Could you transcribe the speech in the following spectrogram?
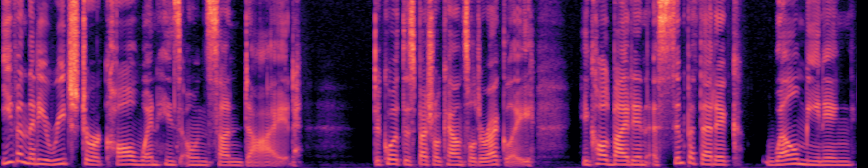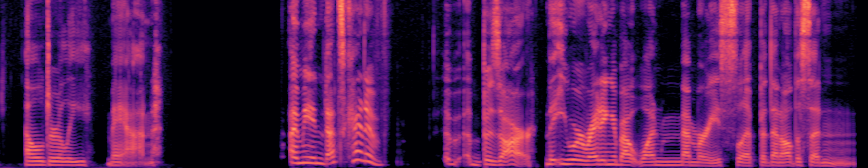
even that he reached to recall when his own son died. To quote the special counsel directly, he called Biden a sympathetic, well meaning, elderly man. I mean, that's kind of bizarre that you were writing about one memory slip, and then all of a sudden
